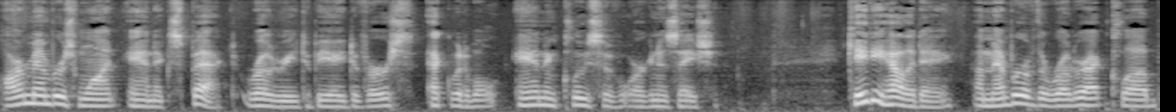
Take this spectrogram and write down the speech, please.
Our members want and expect Rotary to be a diverse, equitable, and inclusive organization. Katey Halliday, a member of the Rotaract Club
